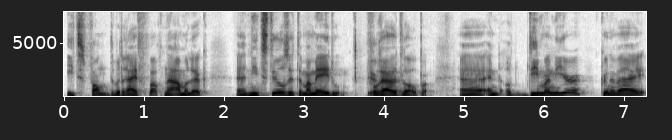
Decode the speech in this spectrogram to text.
iets van de bedrijven verwacht. Namelijk niet stilzitten, maar meedoen. Vooruitlopen. Uh, en op die manier kunnen wij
